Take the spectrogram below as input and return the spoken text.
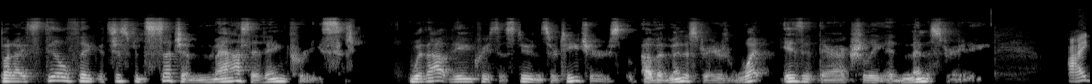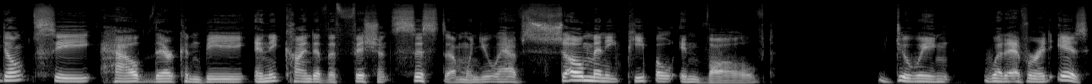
but I still think it's just been such a massive increase. Without the increase of students or teachers of administrators, what is it they're actually administrating? I don't see how there can be any kind of efficient system when you have so many people involved doing whatever it is.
